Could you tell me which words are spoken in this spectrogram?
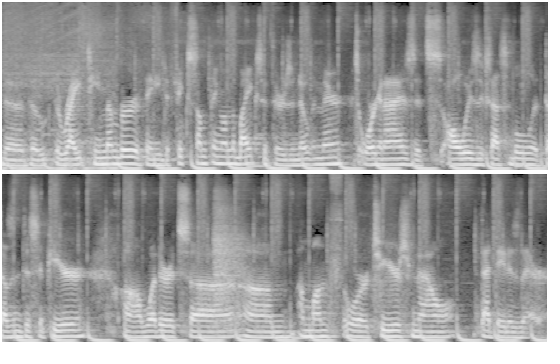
the, the, the right team member if they need to fix something on the bikes, if there's a note in there. It's organized, it's always accessible, it doesn't disappear. Um, whether it's uh, um, a month or two years from now, that data is there.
